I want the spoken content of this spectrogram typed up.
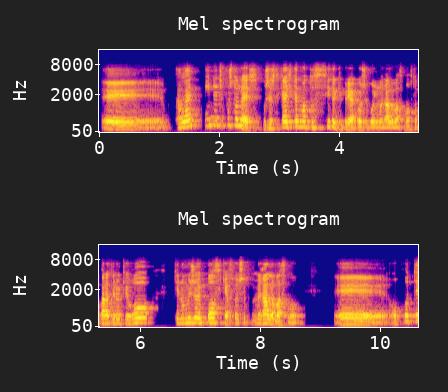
Ε, αλλά είναι έτσι που το λες. Ουσιαστικά έχει τερματωθεί το Κυπριακό σε πολύ μεγάλο βαθμό. Αυτό παρατηρώ και εγώ και νομίζω υπόθηκε αυτό σε μεγάλο βαθμό. Ε, οπότε,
